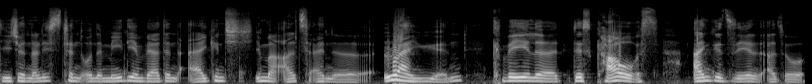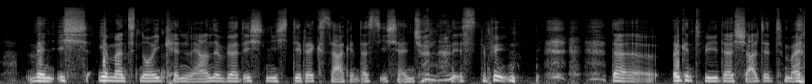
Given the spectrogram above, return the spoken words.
die Journalisten oder Medien werden eigentlich immer als eine Luanyuan, Quelle des Chaos angesehen. Also wenn ich jemand neu kennenlerne, würde ich nicht direkt sagen, dass ich ein Journalist bin. da irgendwie, da schadet mein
